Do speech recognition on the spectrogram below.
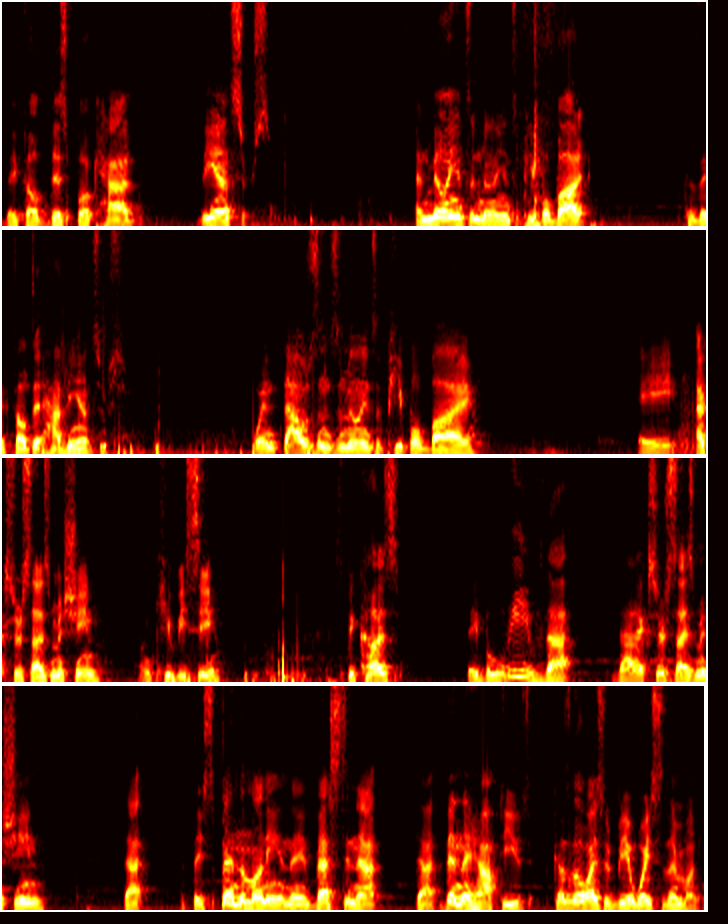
They felt this book had the answers. And millions and millions of people bought it because they felt it had the answers. When thousands and millions of people buy a exercise machine on QVC, it's because they believe that that exercise machine that if they spend the money and they invest in that that then they have to use it because otherwise it would be a waste of their money.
